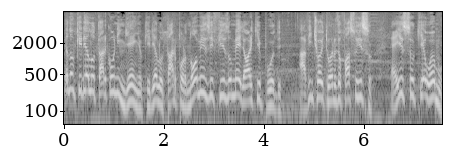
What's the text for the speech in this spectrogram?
eu não queria lutar com ninguém, eu queria lutar por nomes e fiz o melhor que pude. Há 28 anos eu faço isso, é isso que eu amo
